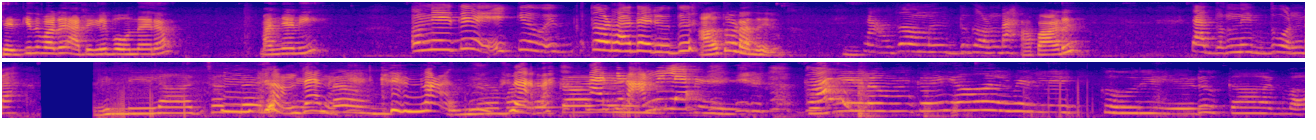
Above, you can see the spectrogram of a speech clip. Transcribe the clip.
ശരിക്കും പാട് ആറ്റക്കിൽ പോകുന്ന നേരം. മഞ്ഞണി. അത് തൊടാൻ തരും. ആ പാട്. കയ്യാൽ വെള്ളി കോരിയെടുക്കാൻ വാ.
